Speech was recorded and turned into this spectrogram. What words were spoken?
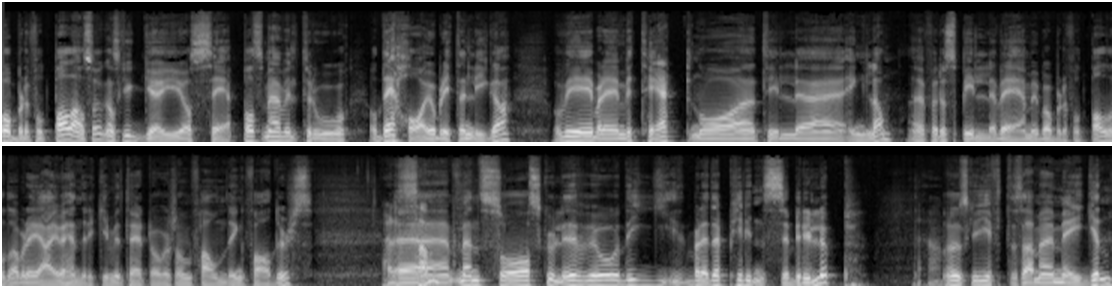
Boblefotball er også ganske gøy å se på, som jeg vil tro Og det har jo blitt en liga. Og vi ble invitert nå til eh, England eh, for å spille VM i boblefotball. Og da ble jeg og Henrik invitert over som founding fathers. Er det sant? Eh, men så skulle jo de, ble det prinsebryllup. Når hun skulle gifte seg med Meghan.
